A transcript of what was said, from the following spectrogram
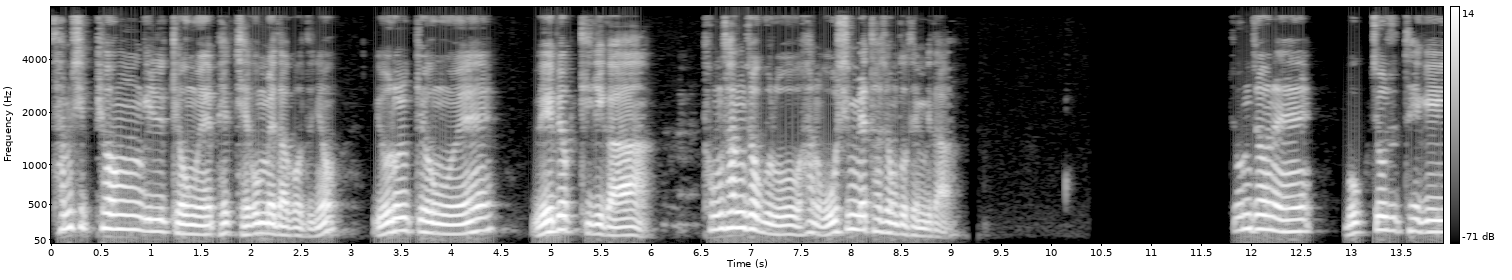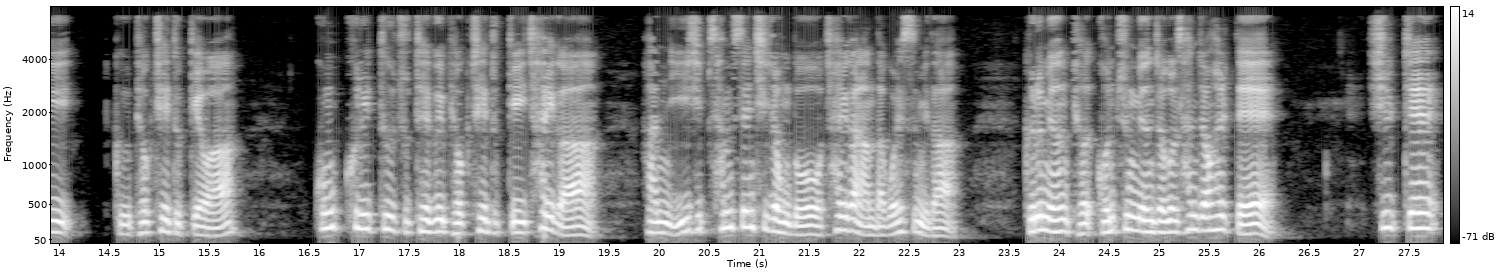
30평일 경우에 100제곱미터거든요. 요럴 경우에 외벽 길이가 통상적으로 한 50m 정도 됩니다. 좀 전에 목조주택의 그 벽체 두께와 콘크리트 주택의 벽체 두께의 차이가 한 23cm 정도 차이가 난다고 했습니다. 그러면 건축 면적을 산정할 때 실제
